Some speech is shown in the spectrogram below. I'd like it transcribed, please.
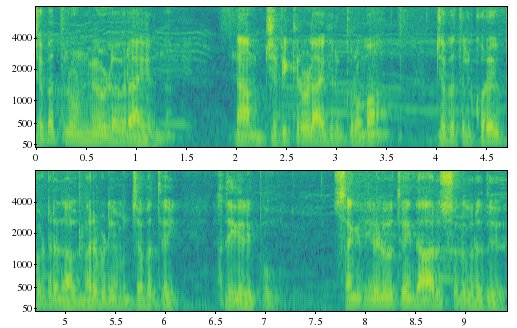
ஜெபத்தில் உண்மையுள்ளவராக இருந்தான். நாம் ஜெபிக்கிறவர்களாக இருக்கிறோமா? ஜெபத்தில் குறைவுபட்டிருந்தால் மறுபடியும் ஜெபத்தை அதிகரிப்போம். சங்கீதம் எழுபத்தைந்து ஆறு சொல்கிறது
